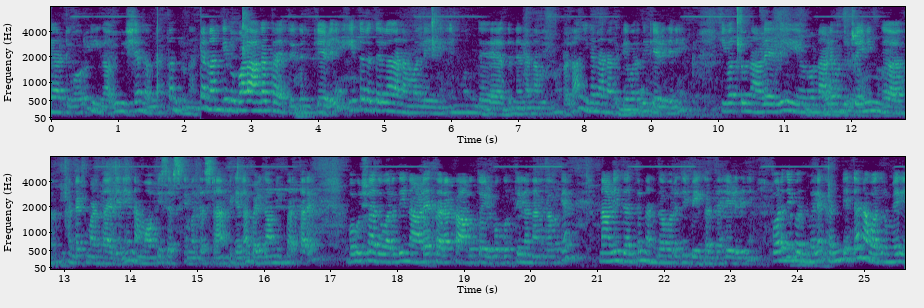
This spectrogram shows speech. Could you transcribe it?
ಎ ಆರ್ ಟಿ ಅವರು ಈಗ ಈ ವಿಷಯ ಗಮನಕ್ಕೆ ತಂದರು ನನಗೆ. ಇದು ಭಾಳ ಆಗತ್ತಾ ಆಯಿತು ಇದನ್ನು ಕೇಳಿ. ಈ ಥರದ್ದೆಲ್ಲ ನಮ್ಮಲ್ಲಿ ಇನ್ನು ಮುಂದೆ ಅದನ್ನೆಲ್ಲ ನಾವು ಇದು ಮಾಡೋಲ್ಲ. ಈಗ ನಾನು ಅದಕ್ಕೆ ವರದಿ ಕೇಳಿದ್ದೀನಿ. ಇವತ್ತು ನಾಳೆಯಲ್ಲಿ ಇವರು ನಾಳೆ ಒಂದು ಟ್ರೈನಿಂಗ್ ಕಂಡಕ್ಟ್ ಮಾಡ್ತಾ ಇದ್ದೀನಿ. ನಮ್ಮ ಆಫೀಸರ್ಸ್ಗೆ ಮತ್ತು ಸ್ಟಾಫಿಗೆಲ್ಲ ಬೆಳಗಾವಿಗೆ ಬರ್ತಾರೆ. ಬಹುಶಃ ಅದು ವರದಿ ನಾಳೆ ತರೋಕ್ಕಾಗುತ್ತೋ ಇಲ್ವೋ ಗೊತ್ತಿಲ್ಲ ನನಗೆ ಅವ್ರಿಗೆ. ನಾಳಿದ್ದಂತೂ ನನಗೆ ವರದಿ ಬೇಕಂತ ಹೇಳಿದ್ದೀನಿ. ವರದಿ ಬಂದಮೇಲೆ ಖಂಡಿತ ನಾವು ಅದ್ರ ಮೇಲೆ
